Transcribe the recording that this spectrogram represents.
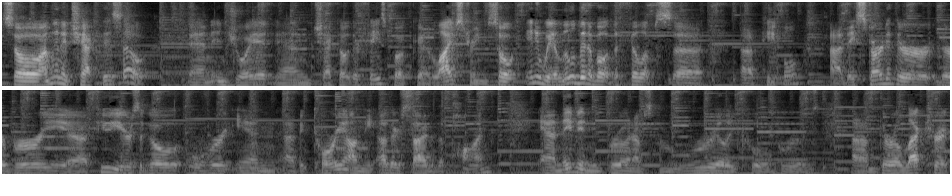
So I'm going to check this out and enjoy it and check out their Facebook uh, live stream. So anyway, a little bit about the Phillips uh, uh, people. Uh, they started their, their brewery a few years ago over in uh, Victoria on the other side of the pond. And they've been brewing up some really cool brews. Um, their electric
